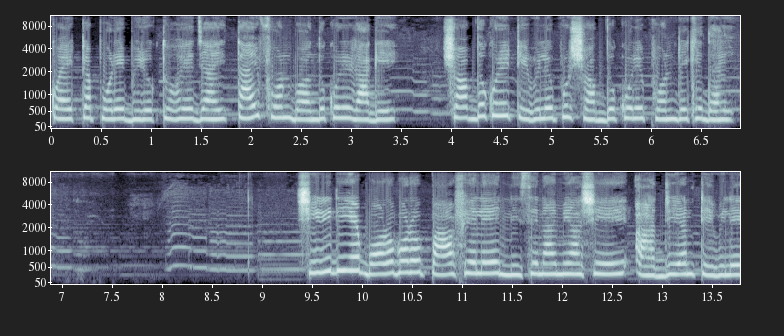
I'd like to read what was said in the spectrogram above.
কয়েকটা পরে বিরক্ত হয়ে যায়, তাই ফোন বন্ধ করে রাগে। শব্দ করে টেবিলের উপর শব্দ করে ফোন রেখে দেয়। সিঁড়ি দিয়ে বড় বড় পা ফেলে নিচে নামে আসে আদ্রিয়ান টেবিলে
